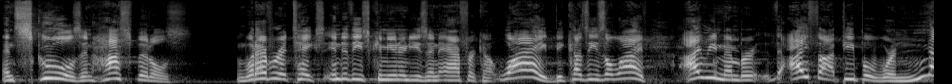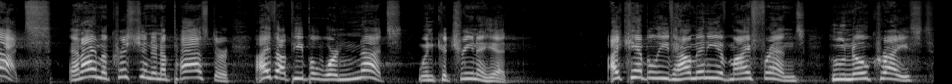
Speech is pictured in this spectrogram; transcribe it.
and schools and hospitals and whatever it takes into these communities in Africa. Why? Because he's alive. I remember, I thought people were nuts. And I'm a Christian and a pastor. I thought people were nuts when Katrina hit. I can't believe how many of my friends who know Christ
